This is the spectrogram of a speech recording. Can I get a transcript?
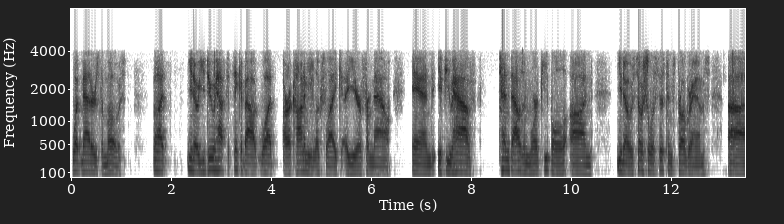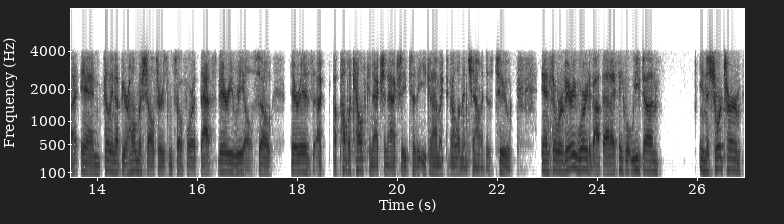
what matters the most. But, you know, you do have to think about what our economy looks like a year from now. And if you have 10,000 more people on, you know, social assistance programs uh, and filling up your homeless shelters and so forth, that's very real. So there is a, a public health connection actually to the economic development challenges too. And so we're very worried about that. I think what we've done in the short term,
